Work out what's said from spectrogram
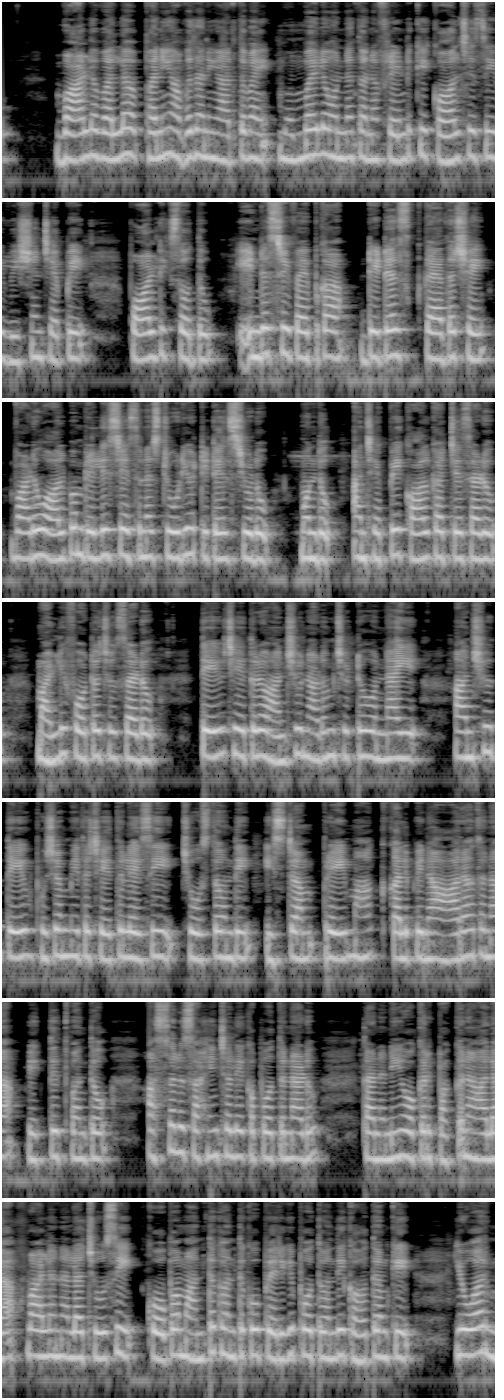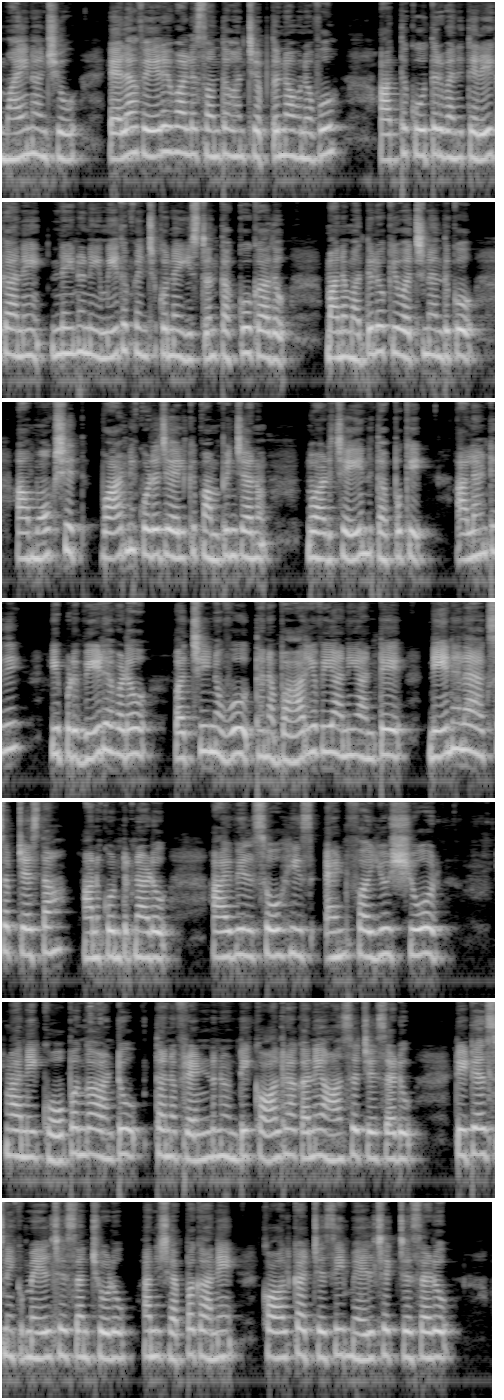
వాళ్ళ వల్ల పని అవ్వదని అర్థమై ముంబైలో ఉన్న తన ఫ్రెండ్కి కాల్ చేసి విషయం చెప్పి పాలిటిక్స్ వద్దు. ఇండస్ట్రీ వైపుగా డీటెయిల్స్ గ్యాదర్ చేయి. వాడు ఆల్బమ్ రిలీజ్ చేసిన స్టూడియో డీటెయిల్స్ చూడు ముందు అని చెప్పి కాల్ కట్ చేశాడు. మళ్ళీ ఫోటో చూశాడు. దేవ్ చేతులు అంచు నడుం చుట్టూ ఉన్నాయి. అంశు దేవ్ భుజం మీద చేతులేసి చూస్తోంది. ఇష్టం ప్రేమ కలిపిన ఆరాధన వ్యక్తిత్వంతో అస్సలు సహించలేకపోతున్నాడు. తనని ఒకరి పక్కన అలా వాళ్ళని అలా చూసి కోపం అంతకంతకు పెరిగిపోతోంది గౌతమ్కి. You are mine Anshu. ఎలా వేరే వాళ్ళ సొంతం అని చెప్తున్నావు నువ్వు? అత్త కూతురు అని తెలియగానే నేను నీ మీద పెంచుకున్న ఇష్టం తక్కువ కాదు. మన మధ్యలోకి వచ్చినందుకు ఆ మోక్షిత్ వాడిని కూడా జైలుకి పంపించాను. వాడు చేయని తప్పుకి అలాంటిది ఇప్పుడు వీడెవడో వచ్చి నువ్వు తన భార్యవి అని అంటే నేనెలా యాక్సెప్ట్ చేస్తా? అనుకుంటున్నాడు. I will so his end for you sure అని కోపంగా అంటూ తన ఫ్రెండ్ నుండి కాల్ రాగానే ఆన్సర్ చేశాడు. డీటెయిల్స్ నీకు మెయిల్ చేశాను చూడు అని చెప్పగానే కాల్ కట్ చేసి మెయిల్ చెక్ చేశాడు.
